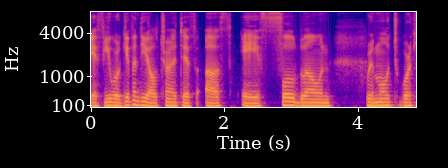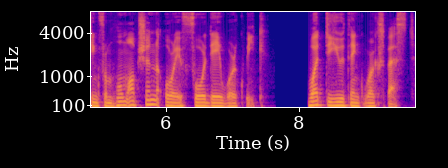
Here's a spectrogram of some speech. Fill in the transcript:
if you were given the alternative of a full blown remote working from home option or a four day work week? What do you think works best?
